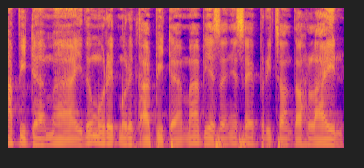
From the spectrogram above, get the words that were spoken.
abidama itu murid-murid abidama biasanya saya beri contoh lain.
